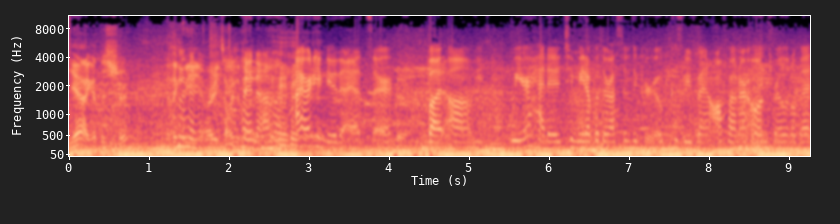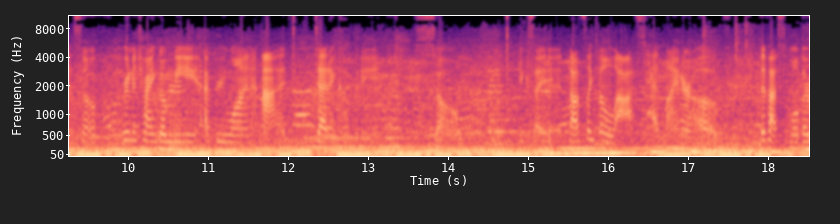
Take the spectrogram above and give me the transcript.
Yeah, I got this shirt. I think we already talked about I it. know. I already knew the answer. But um, we are headed to meet up with the rest of the group because we've been off on our own for a little bit. So we're gonna try go meet everyone at Dead and Company. So excited. That's like the last headliner of the festival. They're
